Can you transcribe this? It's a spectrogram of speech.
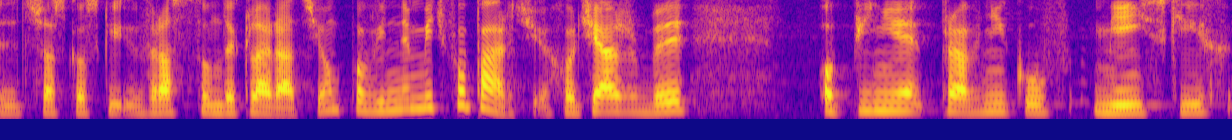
y, Trzaskowski wraz z tą deklaracją, powinny mieć poparcie. Chociażby opinie prawników miejskich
